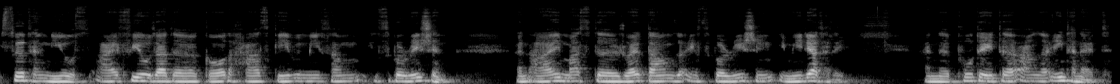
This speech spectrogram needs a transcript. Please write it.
certain news, I feel that uh, God has given me some inspiration, and I must uh, write down the inspiration immediately and uh, put it on the internet.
